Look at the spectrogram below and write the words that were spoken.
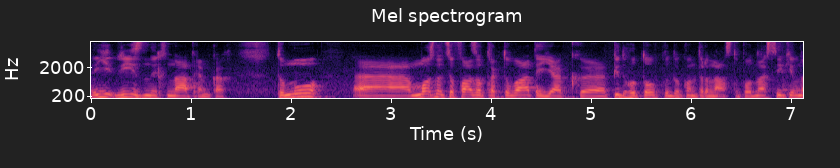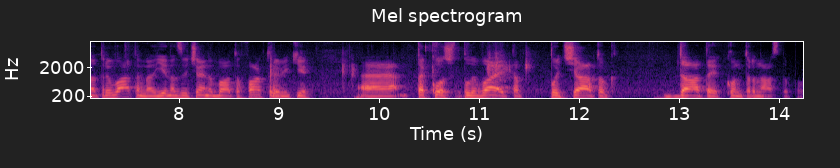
різних напрямках. Тому можна цю фазу трактувати як е, підготовку до контрнаступу. Однак, скільки вона триватиме, є надзвичайно багато факторів, які е, також впливають на початок дати контрнаступу.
